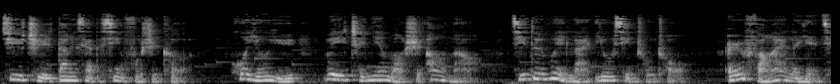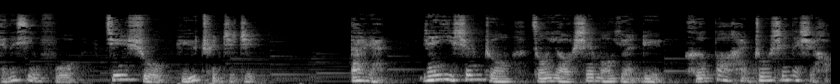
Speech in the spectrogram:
拒斥当下的幸福时刻，或由于为陈年往事懊恼及对未来忧心忡忡而妨碍了眼前的幸福，均属愚蠢之至。当然，人一生中总有深谋远虑和抱憾终身的时候。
